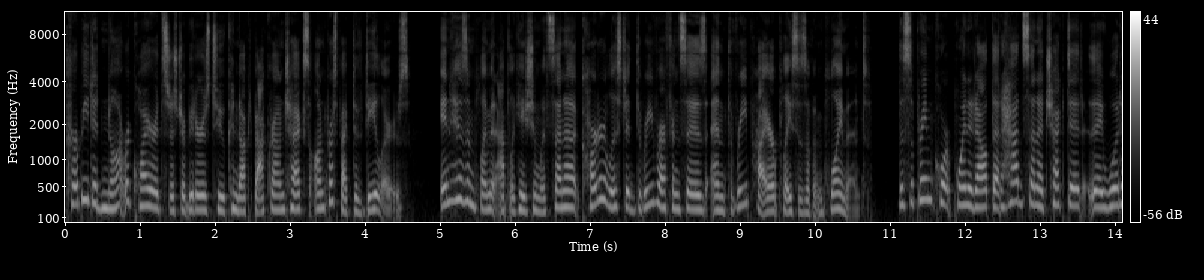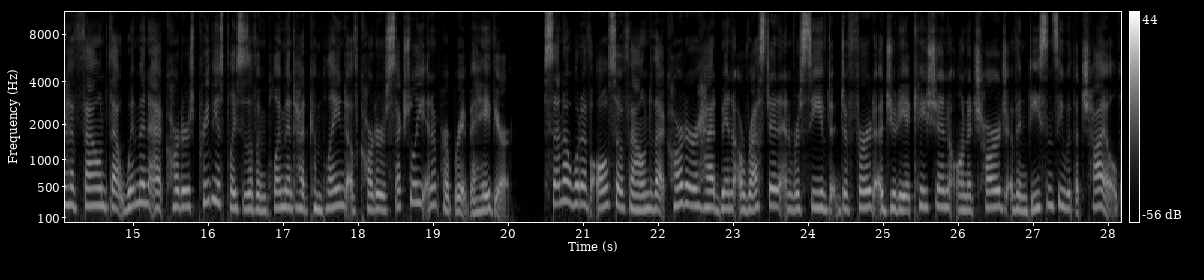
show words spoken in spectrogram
Kirby did not require its distributors to conduct background checks on prospective dealers. In his employment application with Senna, Carter listed three references and three prior places of employment. The Supreme Court pointed out that had Senna checked it, they would have found that women at Carter's previous places of employment had complained of Carter's sexually inappropriate behavior. Senna would have also found that Carter had been arrested and received deferred adjudication on a charge of indecency with a child,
